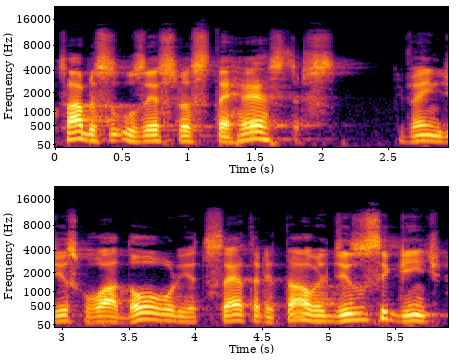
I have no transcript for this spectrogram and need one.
sabe os extraterrestres, que vêm disco voador e etc e tal, ele diz o seguinte:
